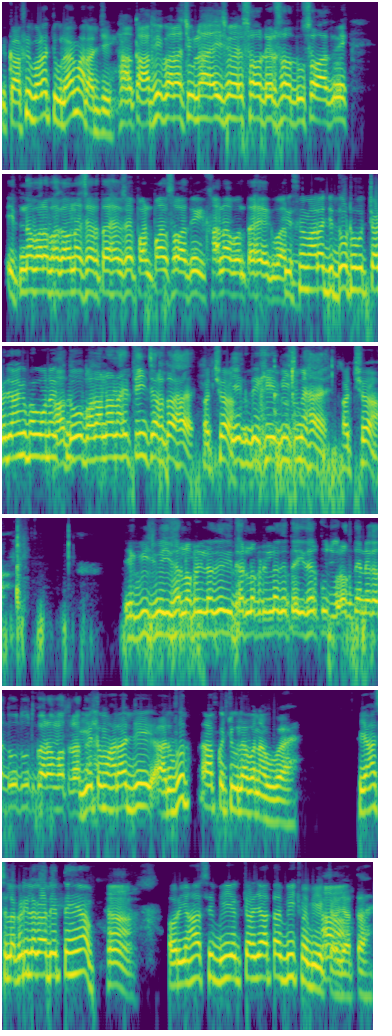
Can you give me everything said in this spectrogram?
ये काफ़ी बड़ा चूल्हा है महाराज जी। हाँ काफ़ी बड़ा चूल्हा है इसमें सौ डेढ़ सौ दो सौ आदमी इतना बड़ा भगवना चढ़ता है उसमें पाँच पाँच सौ आदमी का खाना बनता है एक बार इसमें महाराज दो चढ़ जाएँगे भगवान हाँ दो भगवना नहीं तीन चढ़ता है। अच्छा। एक देखिए बीच में है। अच्छा। एक बीच में इधर लकड़ी लगे इधर लकड़ी लगे तो इधर कुछ रख देने का दूध दूध गर्म होता रहता ये तो महाराज जी अद्भुत आपका चूल्हा बना हुआ है। यहाँ से लकड़ी लगा देते हैं आप। हाँ। और यहाँ से भी एक चढ़ जाता है बीच में भी एक चढ़ हाँ। जाता है।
